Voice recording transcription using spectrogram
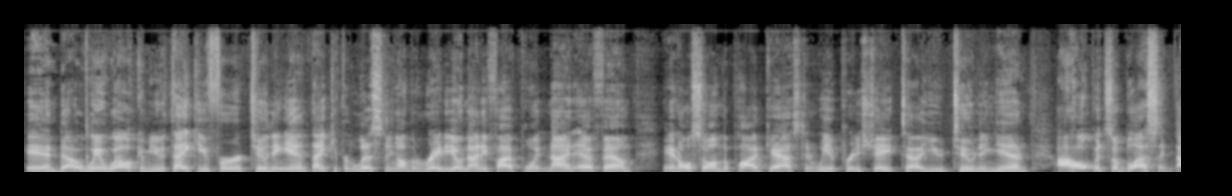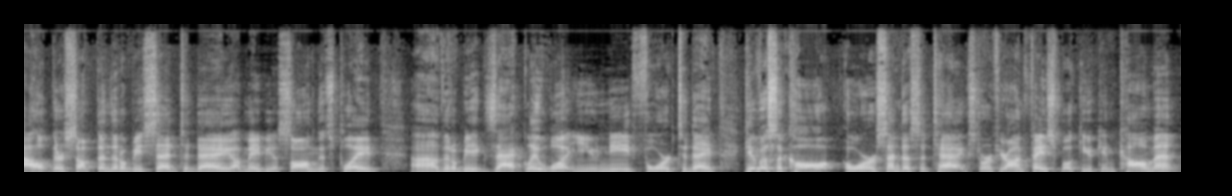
And uh, we welcome you. Thank you for tuning in. Thank you for listening on the radio 95.9 FM and also on the podcast. And we appreciate uh, you tuning in. I hope it's a blessing. I hope there's something that'll be said today, uh, maybe a song that's played uh, that'll be exactly what you need for today. Give us a call or send us a text, or if you're on Facebook, you can comment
